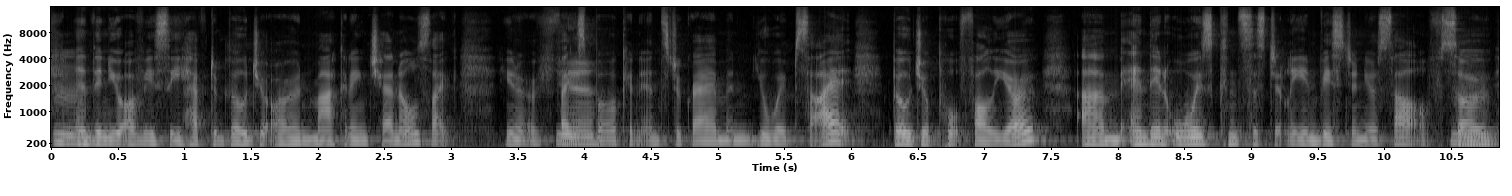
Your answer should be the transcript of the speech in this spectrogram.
mm. and then you obviously have to build your own marketing channels, like you know Facebook yeah. and Instagram and your website. Build your portfolio, um, and then always consistently invest in yourself. So mm.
